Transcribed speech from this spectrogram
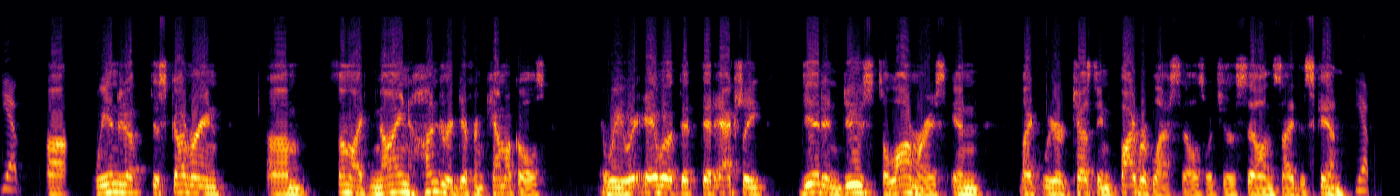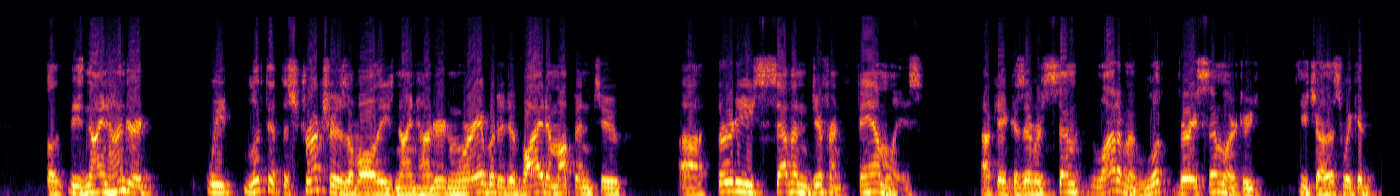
Yep. Uh, we ended up discovering um, something like 900 different chemicals. And we were able to, that, that actually did induce telomerase in, like we were testing fibroblast cells, which is a cell inside the skin. Yep. So these 900, we looked at the structures of all these 900 and we're able to divide them up into uh, 37 different families. Okay, because there was some, a lot of them looked very similar to each other, so we could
